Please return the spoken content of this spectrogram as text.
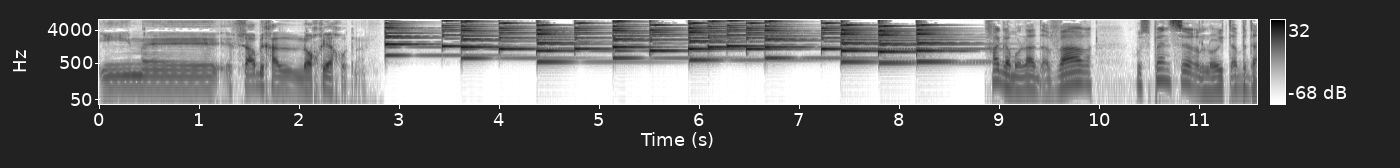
אם אה, אפשר בכלל להוכיח אותן. חג המולד עבר, וספנסר לא התאבדה.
